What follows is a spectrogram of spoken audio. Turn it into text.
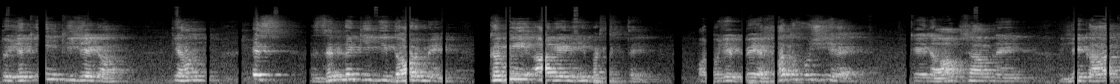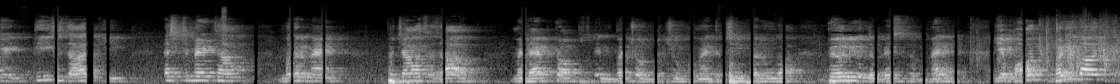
تو یقین کیجیے گا کہ ہم اس زندگی کی دوڑ میں کبھی آگے نہیں بڑھ سکتے۔ اور مجھے بے حد خوشی ہے کہ نواب صاحب نے یہ کہا کہ تیس ہزار کی ایسٹیمیٹ تھا، مگر میں پچاس ہزار میں لیپ ٹاپس ان بچوں اور بچیوں کو میں تقسیم کروں گا۔ Purely on the basis of merit یہ بہت بڑی بات ہے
